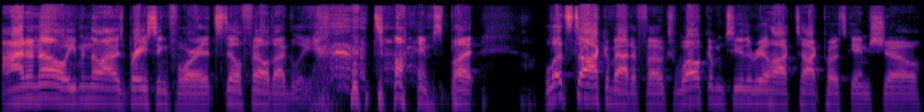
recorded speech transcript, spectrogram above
I don't know. Even though I was bracing for it, it still felt ugly at times. But let's talk about it, folks. Welcome to the Real Hawk Talk post game show.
